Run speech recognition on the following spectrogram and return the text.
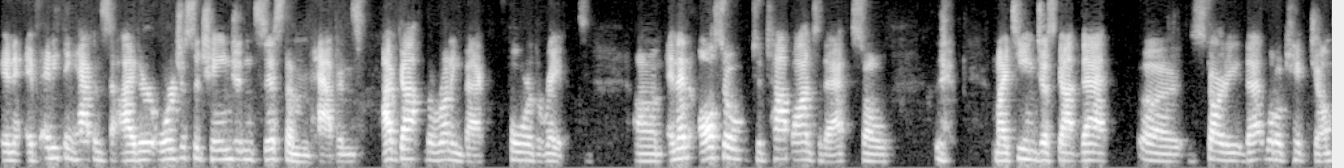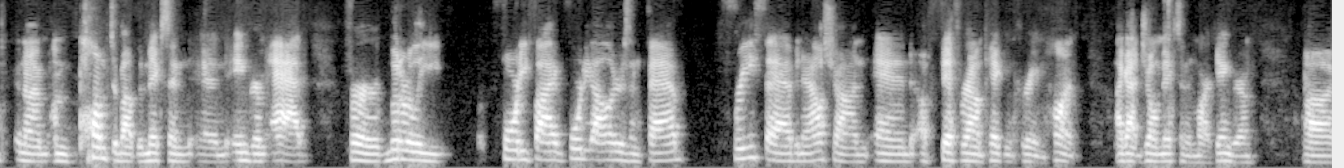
if anything happens to either or just a change in system happens, I've got the running back for the Ravens. Um, and then also to top onto that, so my team just got that uh, starting that little kick jump, and I'm I'm pumped about the Mixon and Ingram ad for literally 45 40 dollars in Fab, free Fab in Alshon, and a fifth round pick in Kareem Hunt. I got Joe Mixon and Mark Ingram. Uh,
